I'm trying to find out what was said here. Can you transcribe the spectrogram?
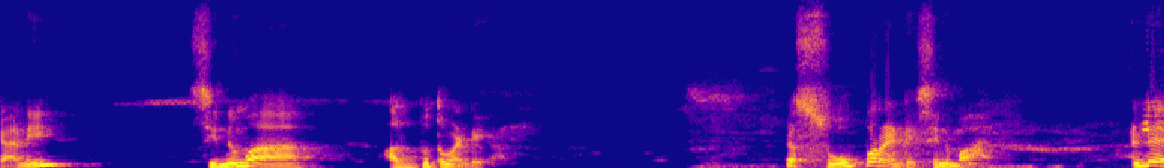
కానీ సినిమా అద్భుతం అండి. సూపర్ అండి సినిమా. అంటే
